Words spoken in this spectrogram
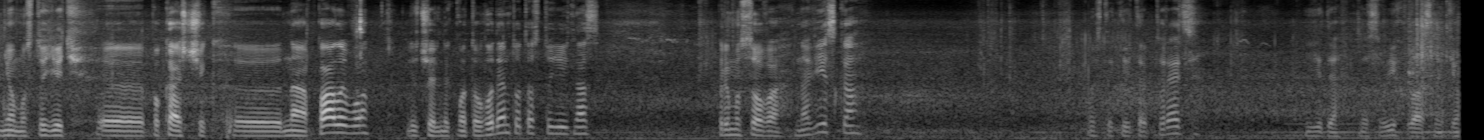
В ньому стоїть е, показчик е, на паливо, лічильник мотогодин тут стоїть у нас. Примусова навіска. Ось такий тракторець їде до своїх власників.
